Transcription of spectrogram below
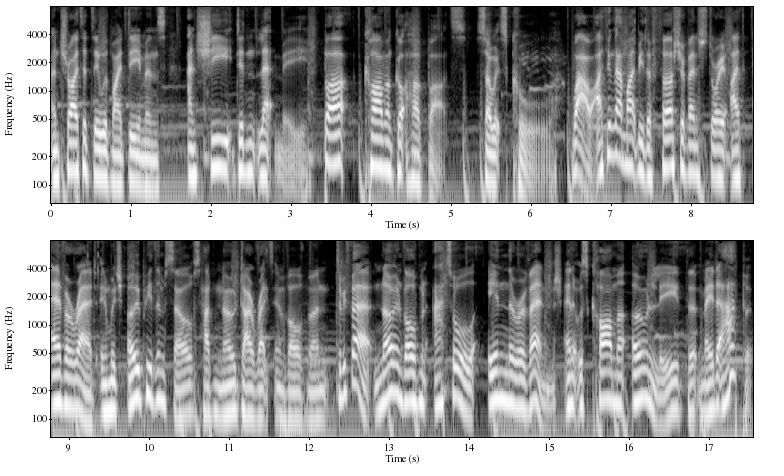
and tried to deal with my demons, and she didn't let me. But Karma got her butt, so it's cool. Wow, I think that might be the first revenge story I've ever read in which OP themselves had no direct involvement. To be fair, no involvement at all in the revenge, and it was Karma only that made it happen.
